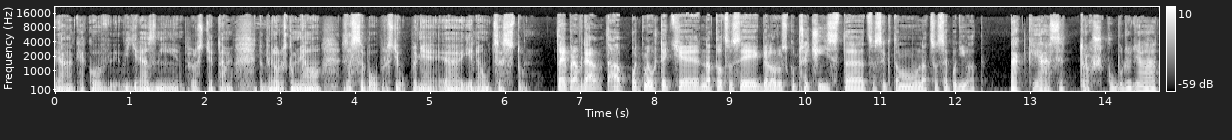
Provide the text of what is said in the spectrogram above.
nějak jako výrazný. Prostě tam to Bělorusko mělo za sebou prostě úplně eh, jinou cestu. To je pravda. A pojďme už teď eh, na to, co si k Bělorusku přečíst, eh, co si k tomu, na co se podívat. Tak já si trošku budu dělat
